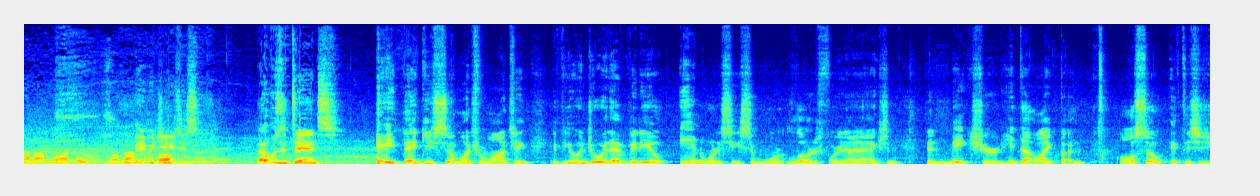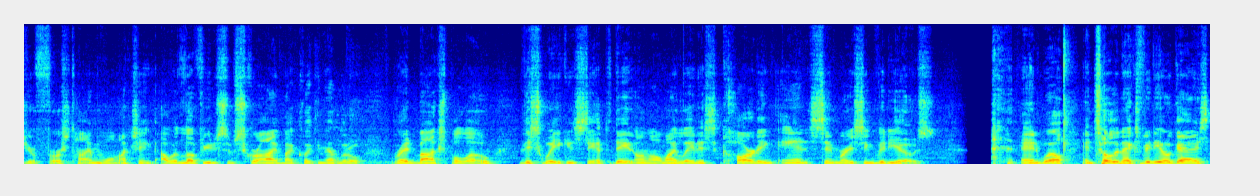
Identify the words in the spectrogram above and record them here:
Era moto do da Baby Jesus. That was intense. Hey, thank you so much for watching. If you enjoyed that video and want to see some more Lotus 49 action, then make sure to hit that like button. Also, if this is your first time watching, I would love for you to subscribe by clicking that little red box below. This way you can stay up to date on all my latest karting and sim racing videos. and well, until the next video, guys,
